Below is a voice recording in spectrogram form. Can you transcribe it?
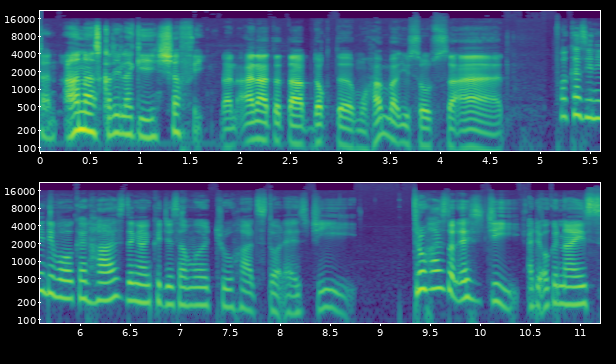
Dan Ana sekali lagi Syafiq. Dan Ana tetap Dr. Muhammad Yusof Saad. Podcast ini dibawakan khas dengan kerjasama TrueHearts.sg. TrueHearts.sg ada organize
